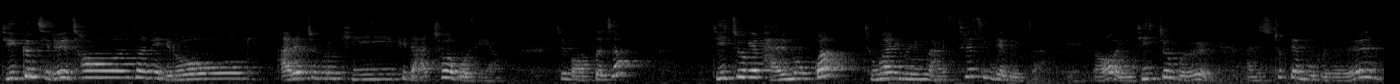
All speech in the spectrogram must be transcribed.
뒤꿈치를 천천히 이렇게 아래쪽으로 깊이 낮추어 보세요. 지금 어떠죠? 뒤쪽의 발목과 종아리 근육이 많이 스트레칭 되고 있죠. 그래서 이 뒤쪽을 많이 수축된 부분을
